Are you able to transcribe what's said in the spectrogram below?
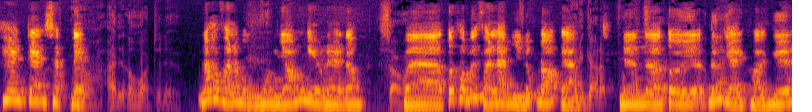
khang trang sạch đẹp. Nó không phải là một phòng nhóm nghèo nàn đâu. Và tôi không biết phải làm gì lúc đó cả. Nên uh, tôi đứng dậy khỏi ghế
